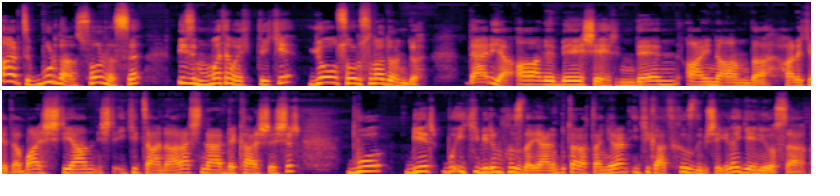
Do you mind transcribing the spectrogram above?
Artık buradan sonrası bizim matematikteki yol sorusuna döndü. Der ya A ve B şehrinden aynı anda harekete başlayan işte iki tane araç nerede karşılaşır? Bu bir, bu iki birim hızla yani bu taraftan gelen iki kat hızlı bir şekilde geliyorsa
